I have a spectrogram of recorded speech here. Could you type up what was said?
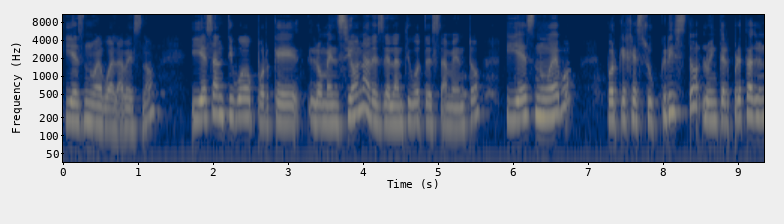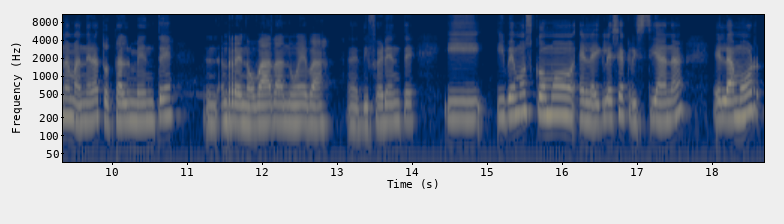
y es nuevo a la vez, ¿no? Y es antiguo porque lo menciona desde el Antiguo Testamento y es nuevo porque Jesucristo lo interpreta de una manera totalmente mm, renovada, nueva, eh, diferente. Y, y vemos cómo en la iglesia cristiana el amor,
